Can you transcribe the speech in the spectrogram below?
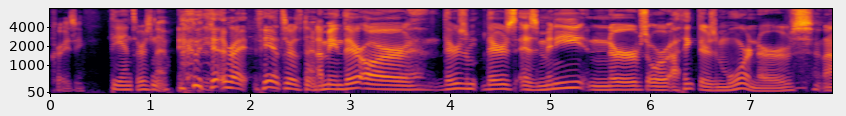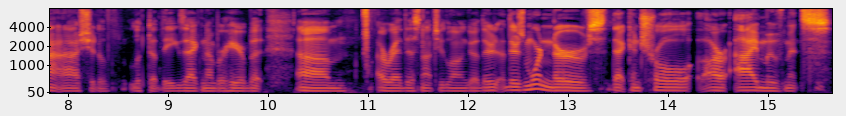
Crazy. The answer is no. right. The answer is no. I mean, there are there's there's as many nerves, or I think there's more nerves. I, I should have looked up the exact number here, but um, I read this not too long ago. There, there's more nerves that control our eye movements,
